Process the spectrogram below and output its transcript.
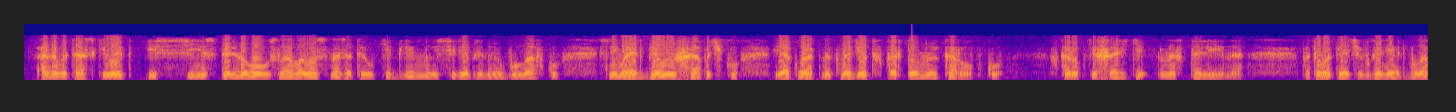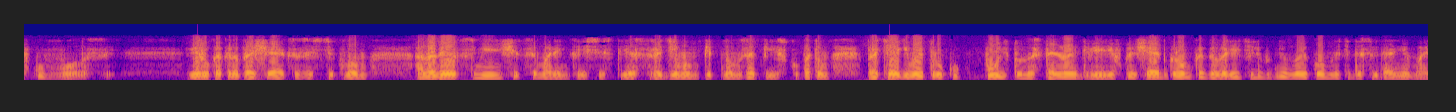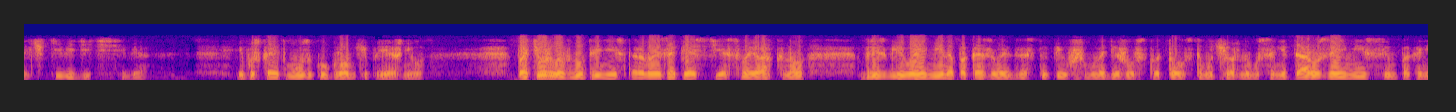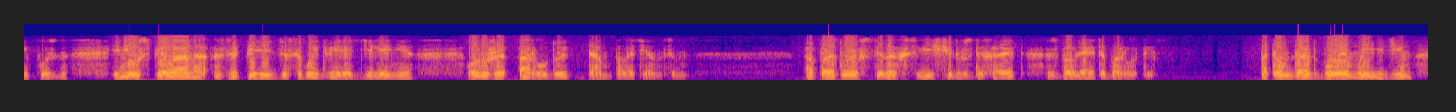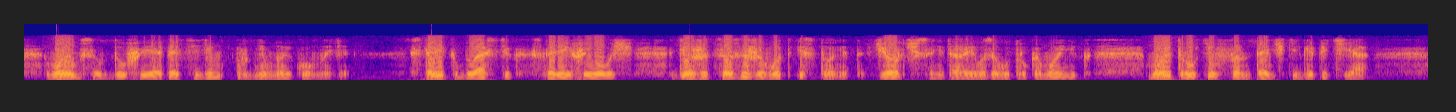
Она вытаскивает из сине-стального узла волос на затылке длинную серебряную булавку, снимает белую шапочку и аккуратно кладет в картонную коробку. В коробке шарики нафталина. Потом опять вгоняет булавку в волосы. Вижу, как она прощается за стеклом, она дает сменщице, маленькой сестре с родимым пятном записку, потом протягивает руку к пульту на стальной двери, включает громкоговоритель в дневной комнате. «До свидания, мальчики, ведите себя» и пускает музыку громче прежнего. Потерла внутренней стороной запястья свое окно, брезгливая мина показывает заступившему на дежурство толстому черному санитару. «Займись им, пока не поздно», и не успела она запереть за собой дверь отделения — он уже орудует там полотенцем. Аппаратура в стенах свищет, вздыхает, сбавляет обороты. Потом до отбоя мы едим, моемся в душе и опять сидим в дневной комнате. Старик-бластик, скорейший овощ, держится за живот и стонет. Джордж, санитара его зовут рукомойник, моет руки в фонтанчике для питья.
